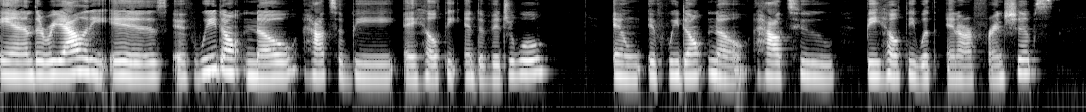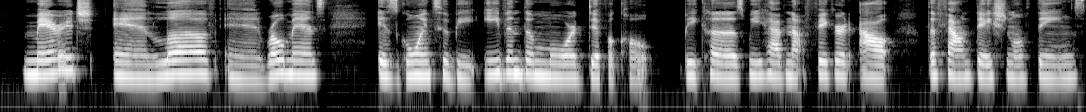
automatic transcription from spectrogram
And the reality is, if we don't know how to be a healthy individual, and if we don't know how to be healthy within our friendships, marriage and love and romance is going to be even the more difficult because we have not figured out the foundational things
